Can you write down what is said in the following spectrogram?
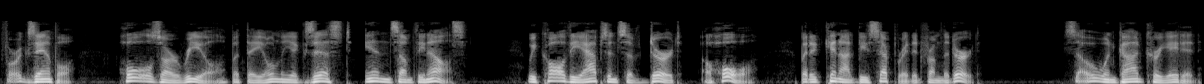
For example, holes are real, but they only exist in something else. We call the absence of dirt a hole, but it cannot be separated from the dirt. So when God created,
